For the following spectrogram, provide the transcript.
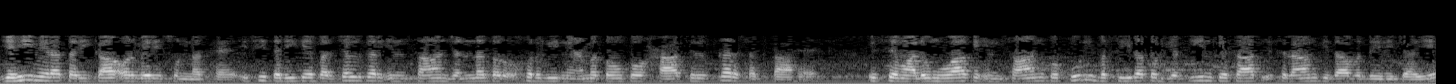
یہی میرا طریقہ اور میری سنت ہے۔ اسی طریقے پر چل کر انسان جنت اور اخروی نعمتوں کو حاصل کر سکتا ہے۔ اس سے معلوم ہوا کہ انسان کو پوری بصیرت اور یقین کے ساتھ اسلام کی دعوت دینی چاہیے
